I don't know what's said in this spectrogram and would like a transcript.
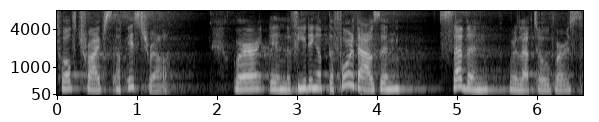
12 tribes of Israel. Where in the feeding of the 4,000, seven were leftovers.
